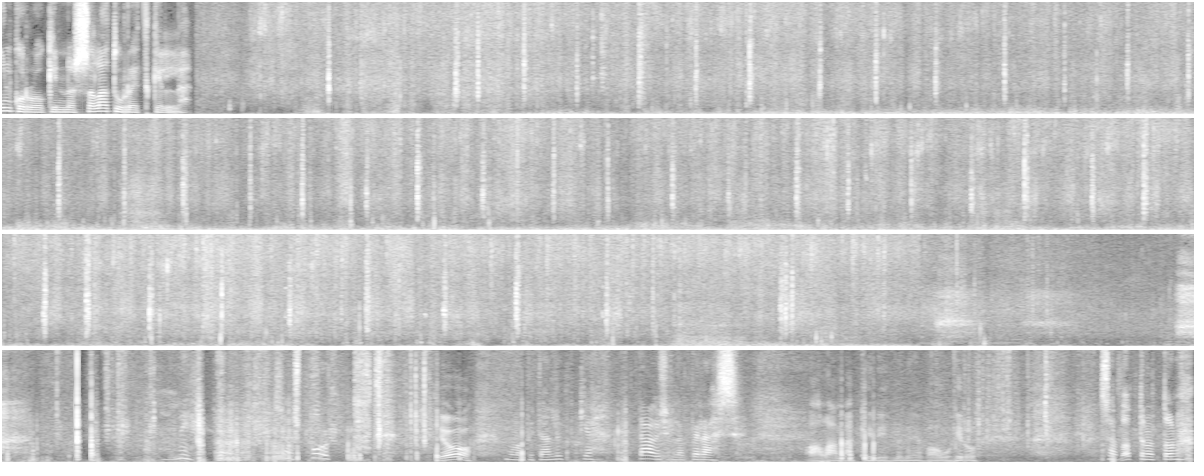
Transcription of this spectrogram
Ulkoruokinnassa laturetkellä. Joo. Mulla pitää lykkiä täysillä perässä. Alamäki niin menee vauhilla. Sä oot ottanut ton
